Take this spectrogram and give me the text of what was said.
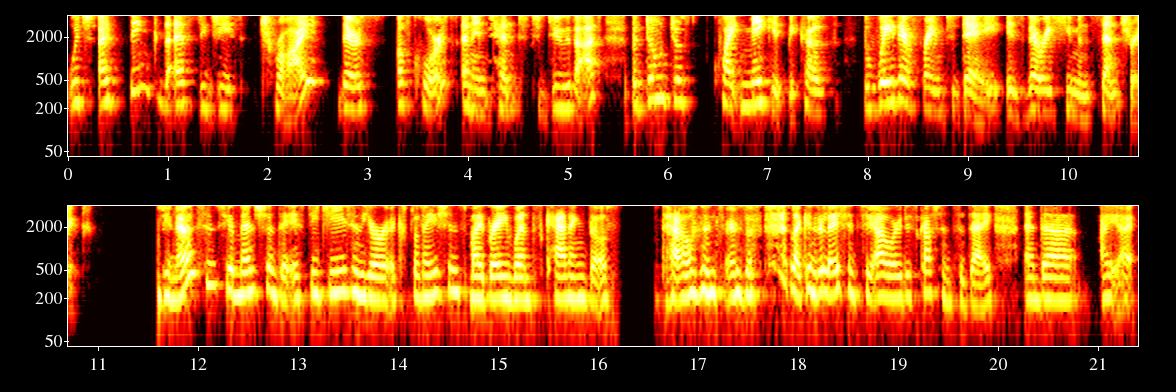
which I think the SDGs try. There's, of course, an intent to do that, but don't just quite make it because the way they're framed today is very human centric. You know, since you mentioned the SDGs in your explanations, my brain went scanning those down in terms of like in relation to our discussion today. And uh, I, I,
